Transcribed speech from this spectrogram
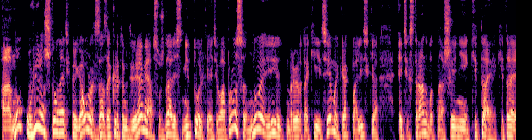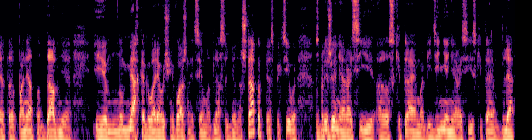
А, ну, уверен, что на этих переговорах за закрытыми дверями обсуждались не только эти вопросы, но и, например, такие темы, как политика этих стран в отношении Китая. Китай – это, понятно, давняя и, ну, мягко говоря, очень важная тема для Соединенных Штатов, перспективы сближения России э, с Китаем, объединения России с Китаем для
